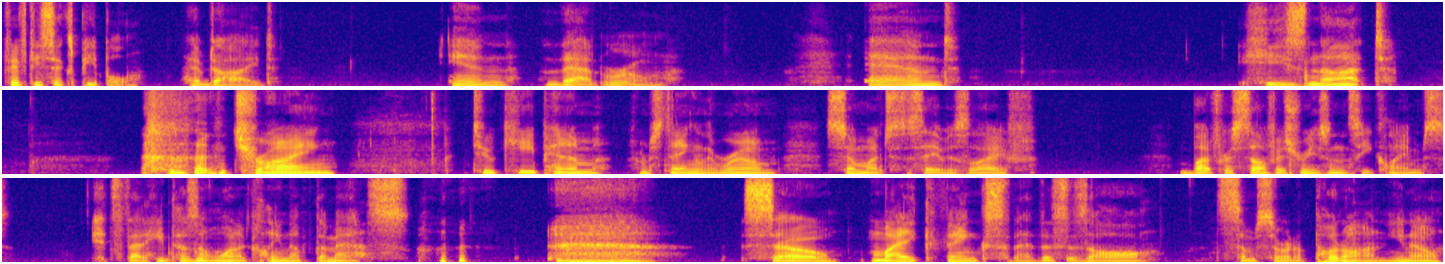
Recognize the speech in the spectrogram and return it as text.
56 people have died in that room. And he's not trying to keep him from staying in the room so much to save his life. But for selfish reasons, he claims it's that he doesn't want to clean up the mess. so Mike thinks that this is all some sort of put on, you know,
